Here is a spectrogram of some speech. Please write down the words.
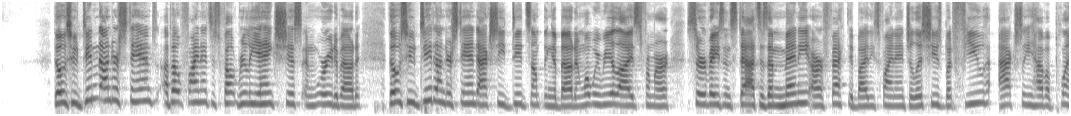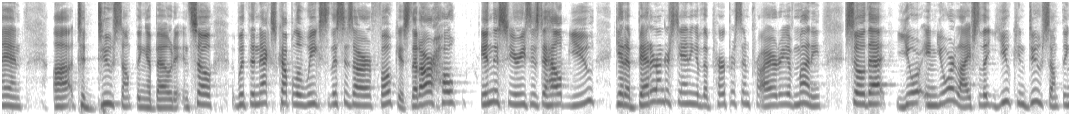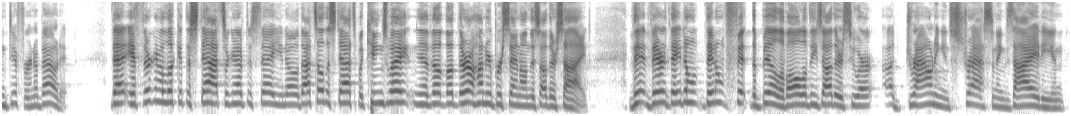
Those who didn't understand about finances felt really anxious and worried about it. Those who did understand actually did something about it. And what we realized from our surveys and stats is that many are affected by these financial issues, but few actually have a plan uh, to do something about it. And so, with the next couple of weeks, this is our focus that our hope in this series is to help you get a better understanding of the purpose and priority of money so that you're in your life so that you can do something different about it that if they're going to look at the stats, they're going to have to say, you know, that's all the stats, but Kingsway, you know, they're 100% on this other side. They, they, don't, they don't fit the bill of all of these others who are uh, drowning in stress and anxiety and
